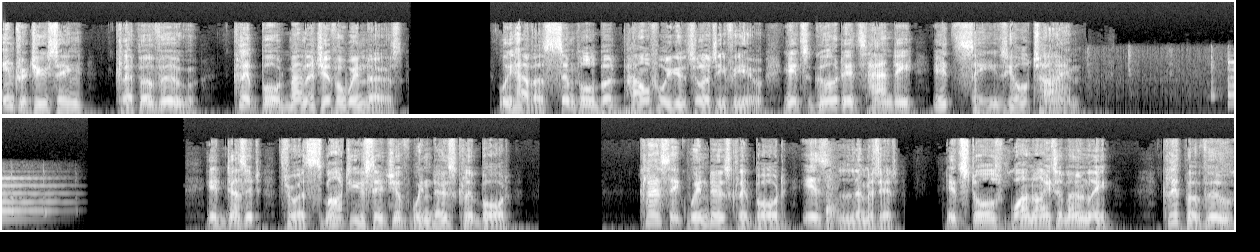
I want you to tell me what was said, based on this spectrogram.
Introducing Clipà.Vu, Clipboard Manager for Windows. We have a simple but powerful utility for you. It's good, it's handy, it saves your time. It does it through a smart usage of Windows Clipboard. Classic Windows Clipboard is limited. It stores one item only. Clipà.Vu,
